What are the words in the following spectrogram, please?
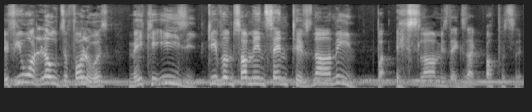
if you want loads of followers, make it easy. Give them some incentives, know what I mean? But Islam is the exact opposite.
